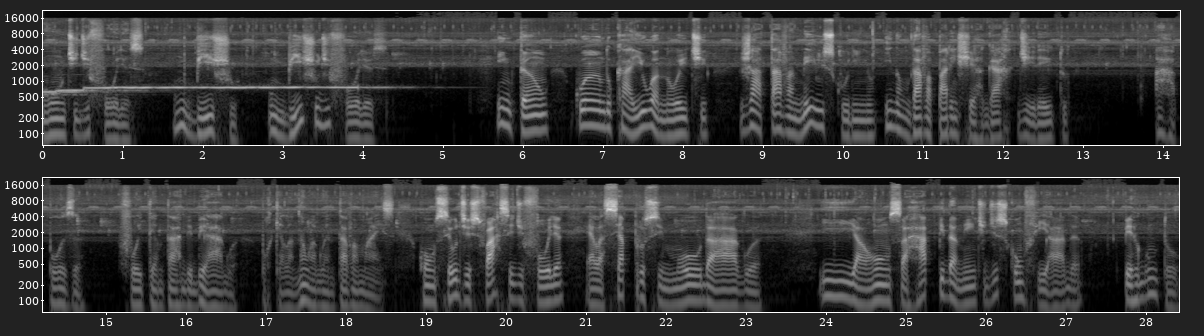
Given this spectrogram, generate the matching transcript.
monte de folhas, um bicho, um bicho de folhas. Então, quando caiu a noite, já estava meio escurinho e não dava para enxergar direito. A raposa foi tentar beber água, porque ela não aguentava mais. Com o seu disfarce de folha, ela se aproximou da água e a onça, rapidamente desconfiada, perguntou:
